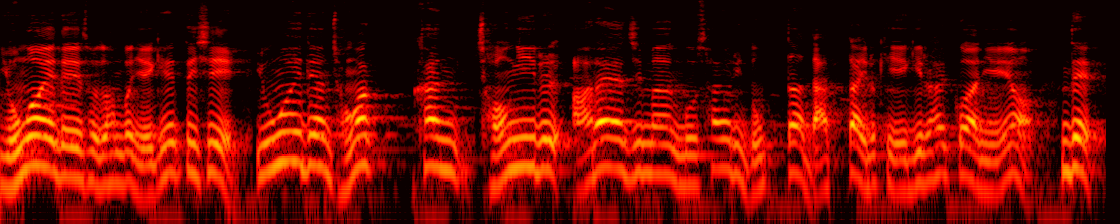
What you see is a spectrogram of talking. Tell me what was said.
용어에 대해서도 한번 얘기했듯이 용어에 대한 정확한 정의를 알아야지만 뭐 서열이 높다, 낮다 이렇게 얘기를 할 거 아니에요. 근데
